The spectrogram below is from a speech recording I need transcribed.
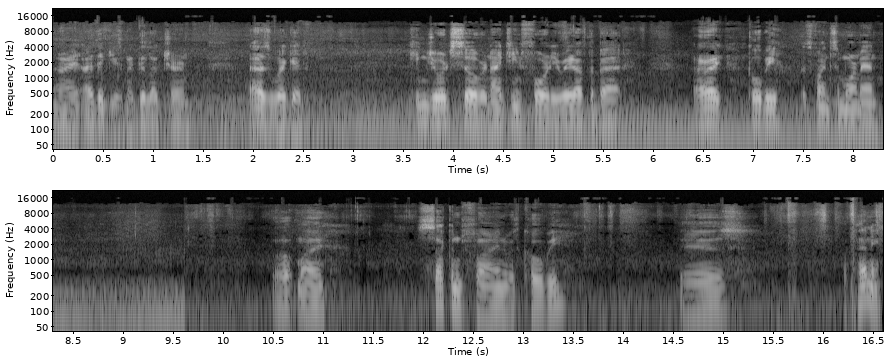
All right, I think he's my good luck charm. That is wicked. King George Silver, 1940, right off the bat. All right, Kobe, let's find some more, man. Well, my second find with Kobe is a penny.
